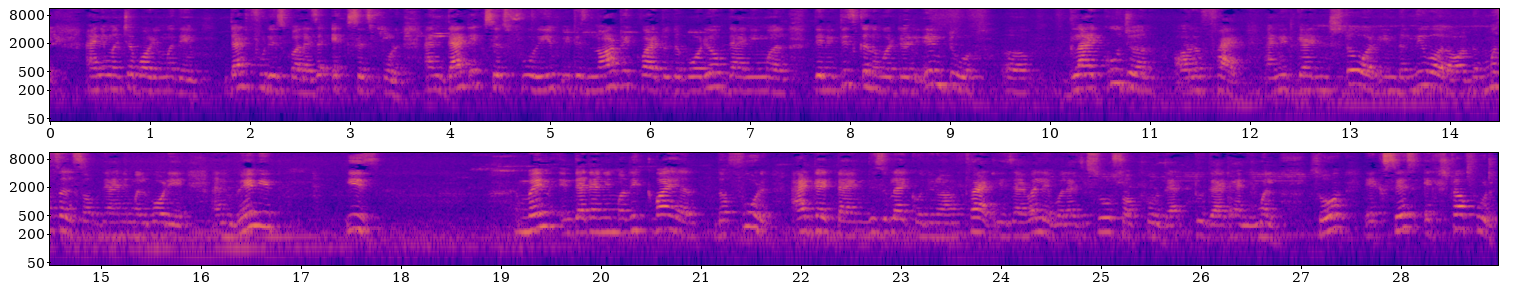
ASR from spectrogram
animalच्या बॉडीमध्ये that food is called as excess food and that excess food if it is not required to the body of the animal then it is converted into uh, glycogen or a fat and it gets stored in the liver or the muscles of the animal body and when it is when that animal require the food at that time this glycogen or fat is available as a source of food that, to that animal so excess extra food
